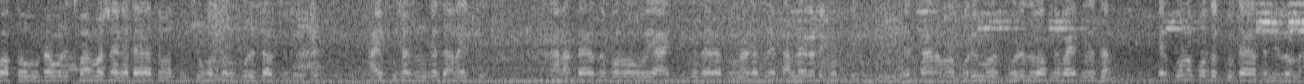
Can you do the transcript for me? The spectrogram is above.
গত মোটামুটি ছয় মাস আগে দেখা যাচ্ছে আমার দুশো বস্তার উপরে চাল চুরি হয়েছে। আমি প্রশাসনকে জানাইছি। জানার দেখা যাচ্ছে পর ওই আইসিকে দেখা যাচ্ছে ওনার কাছে কান্নাকাটি করছি। এছাড়া আমরা গরিব মানুষ মরে দেবো আপনি বাইক করে দেন। এর কোনো পদক্ষেপ দেখা যাচ্ছে নিল না।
